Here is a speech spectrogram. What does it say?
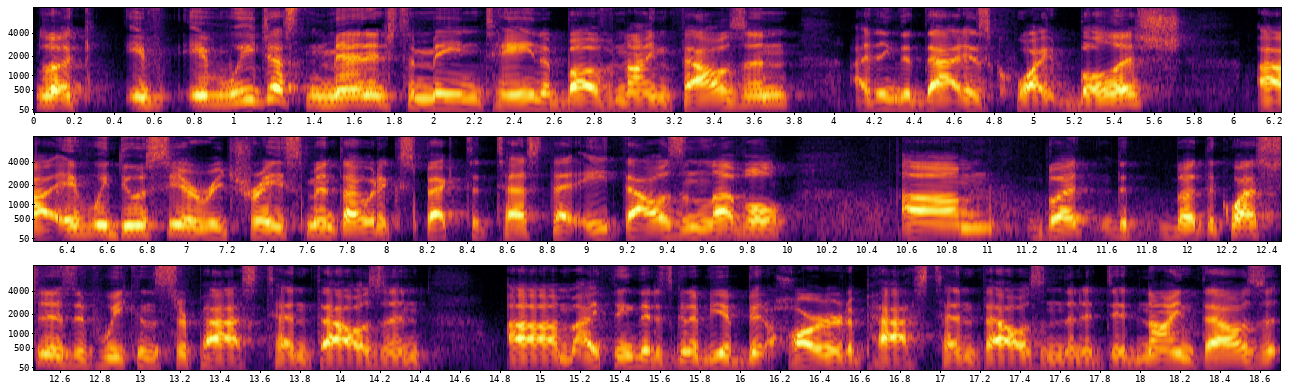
Look, if if we just manage to maintain above 9,000, I think that that is quite bullish. Uh, if we do see a retracement, I would expect to test that 8,000 level. Um, but, the, but the question is if we can surpass 10,000. Um, I think that it's going to be a bit harder to pass 10,000 than it did 9,000.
